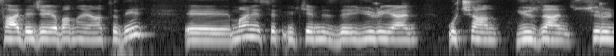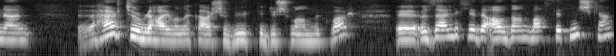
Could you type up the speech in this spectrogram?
Sadece yaban hayatı değil, e, maalesef ülkemizde yürüyen, uçan, yüzen, sürünen e, her türlü hayvana karşı büyük bir düşmanlık var. E, özellikle de avdan bahsetmişken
